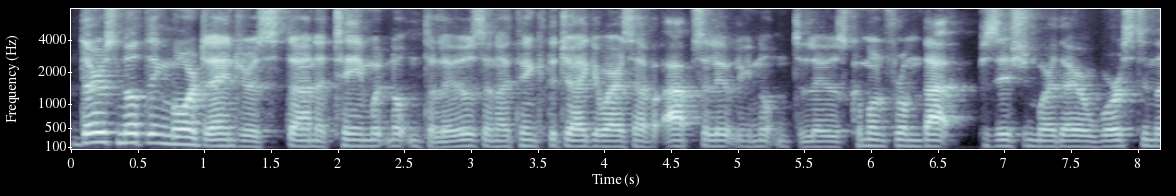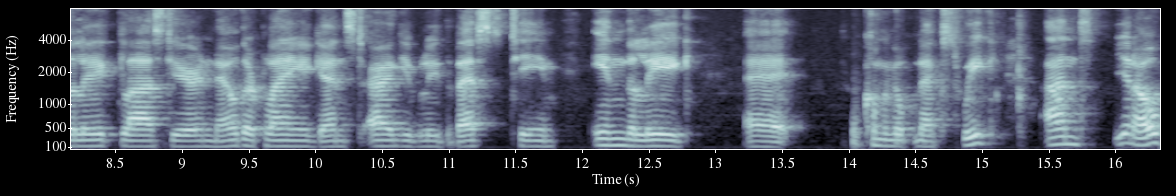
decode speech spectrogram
there's nothing more dangerous than a team with nothing to lose, and I think the Jaguars have absolutely nothing to lose. Coming from that position where they're worst in the league last year, now they're playing against arguably the best team in the league. Uh, coming up next week. And, you know,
